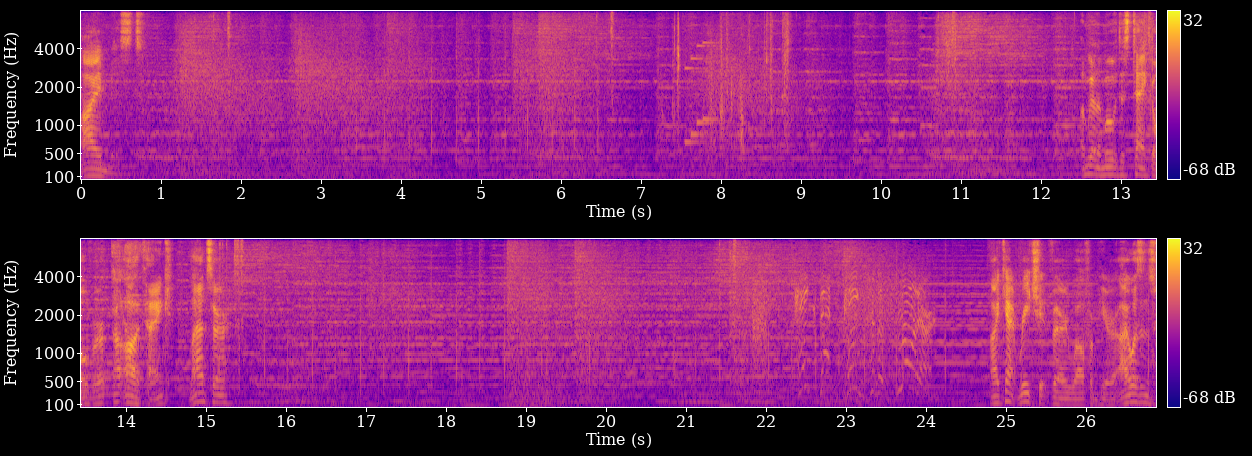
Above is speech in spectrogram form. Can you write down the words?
I missed. I'm gonna move this tank over. Uh-uh, tank. Lancer. Take that pig to the slaughter! I can't reach it very well from here. I wasn't...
